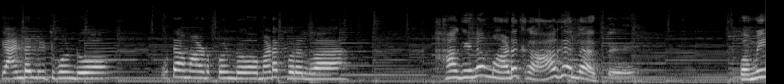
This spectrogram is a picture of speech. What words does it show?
ಕ್ಯಾಂಡಲ್ ಇಟ್ಕೊಂಡು ಊಟ ಮಾಡಿಕೊಂಡು ಮಾಡಕ್ಕೆ ಬರಲ್ವಾ? ಹಾಗೆಲ್ಲ ಮಾಡಕ್ ಆಗಲ್ಲ ಅತ್ತೆ. ಪಮ್ಮಿ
